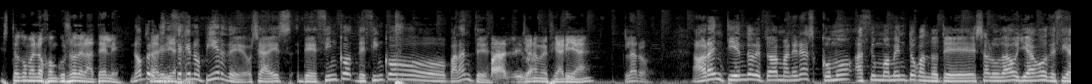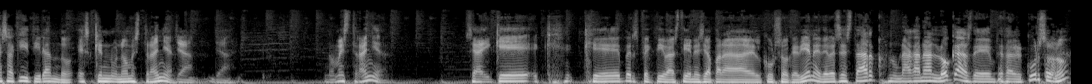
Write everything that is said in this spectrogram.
Esto como en los concursos de la tele. No, pero que dice que no pierde. O sea, es de 5 de cinco para adelante. Yo no me fiaría, ¿eh? Claro. Ahora entiendo de todas maneras cómo hace un momento cuando te he saludado, Yago, decías aquí tirando. Es que no, no me extraña. Ya, ya. No me extraña. O sea, ¿y qué, qué, qué perspectivas tienes ya para el curso que viene? Debes estar con unas ganas locas de empezar el curso, ¿no?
